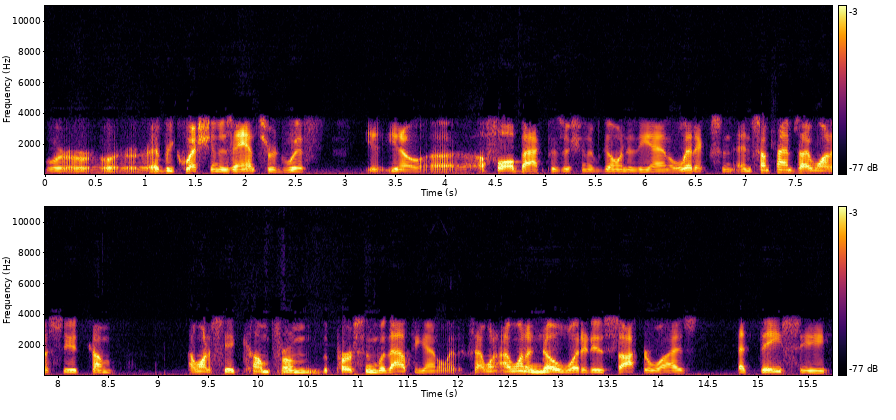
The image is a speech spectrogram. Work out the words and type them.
or, or, or every question is answered with you, you know uh, a fallback position of going to the analytics, and, and sometimes I want to see it come. I want to see it come from the person without the analytics. I want I want to know what it is soccer wise that they see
